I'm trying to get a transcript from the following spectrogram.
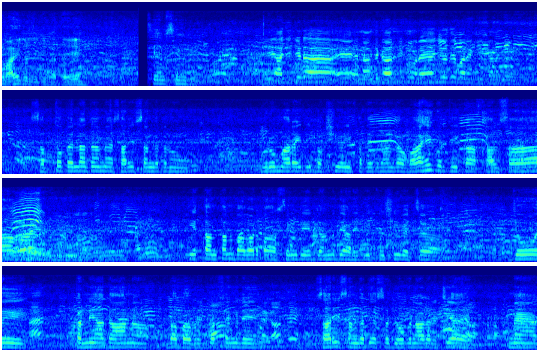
ਵਾਹਿਗੁਰੂ ਜੀ ਕੀ ਫਤਿਹ। ਸੇਮ ਸਿੰਘ ਜੀ। ਤੇ ਅੱਜ ਜਿਹੜਾ ਇਹ ਆਨੰਦ ਕਾਰਜ ਹੋ ਰਿਹਾ ਜੀ ਉਹਦੇ ਬਾਰੇ ਕੀ ਕਹਿਣਾ ਚਾਹੁੰਦੇ ਸਭ ਤੋਂ ਪਹਿਲਾਂ ਤਾਂ ਮੈਂ ਸਾਰੀ ਸੰਗਤ ਨੂੰ ਗੁਰੂ ਮਹਾਰਾਜ ਦੀ ਬਖਸ਼ੀ ਹੋਈ ਫਤਿਹ ਬੁਲਾਉਂਦਾ ਵਾਹਿਗੁਰੂ ਜੀ ਕਾ ਖਾਲਸਾ ਵਾਹਿਗੁਰੂ ਜੀ ਇਹ ਧੰਨ ਧੰਨ ਬਾਬਾ ਵਡਭਾਗ ਸਿੰਘ ਦੇ ਜਨਮ ਦਿਹਾੜੇ ਦੀ ਖੁਸ਼ੀ ਵਿੱਚ ਜੋ ਇਹ ਕੰਨਿਆਦਾਨ ਬਾਬਾ ਵਰਿੰਦਰ ਸਿੰਘ ਨੇ ਸਾਰੀ ਸੰਗਤ ਦੇ ਸਹਿਯੋਗ ਨਾਲ ਰਚਿਆ ਹੈ। ਮੈਂ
